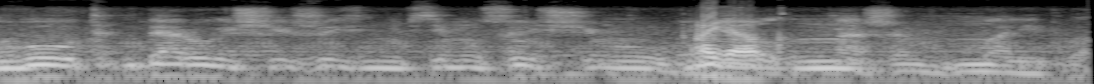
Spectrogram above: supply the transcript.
Вуд, дарующий жизнь всему сущему, А внял як? нашим молитвам.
